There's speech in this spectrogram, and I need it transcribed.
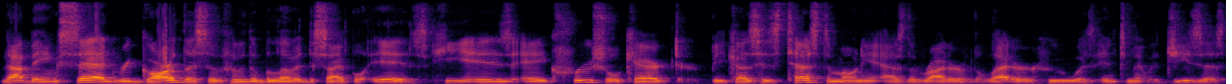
That being said, regardless of who the beloved disciple is, he is a crucial character because his testimony as the writer of the letter, who was intimate with Jesus,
